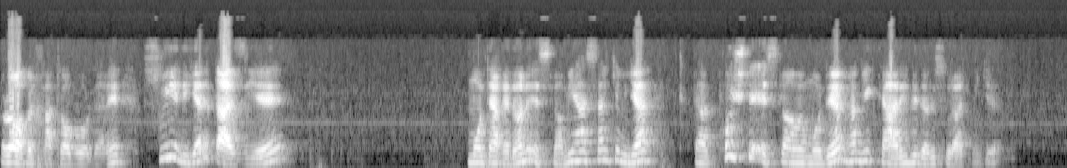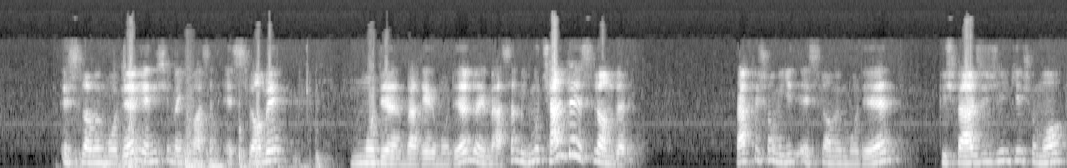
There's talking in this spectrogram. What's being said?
راه به خطا بردنه. سوی دیگر قضیه منتقدان اسلامی هستن که میگن در پشت اسلام مدرن هم یک تعریفی داره صورت می‌گیره. اسلام مدرن یعنی چی؟ میگیم اصلا اسلام مدرن و غیر مدرن داریم. اصلا میگیم چند تا اسلام داریم؟ وقتی شما میگید اسلام مدرن پیش فرضش که شما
